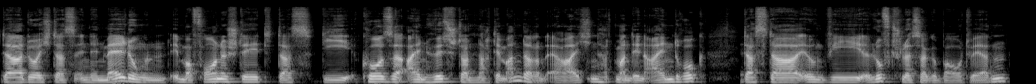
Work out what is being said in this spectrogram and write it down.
dadurch, dass in den Meldungen immer vorne steht, dass die Kurse einen Höchststand nach dem anderen erreichen, hat man den Eindruck, dass da irgendwie Luftschlösser gebaut werden.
